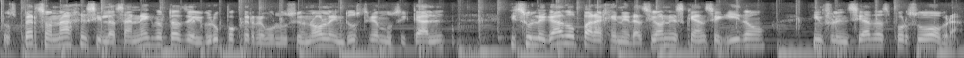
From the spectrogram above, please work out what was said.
los personajes y las anécdotas del grupo que revolucionó la industria musical y su legado para generaciones que han seguido influenciadas por su obra.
